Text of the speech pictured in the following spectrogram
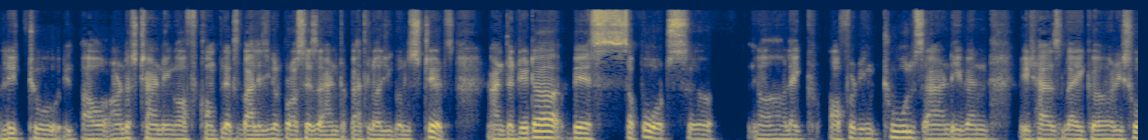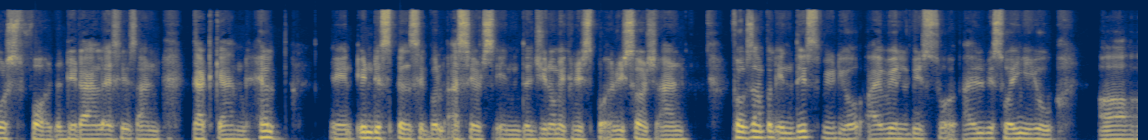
lead to our understanding of complex biological process and the pathological states. And the database supports uh, uh, like offering tools and even it has like a resource for the data analysis and that can help in indispensable assets in the genomic research and for example, in this video, I will be so I will be showing you uh,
